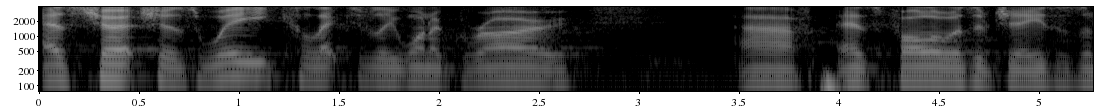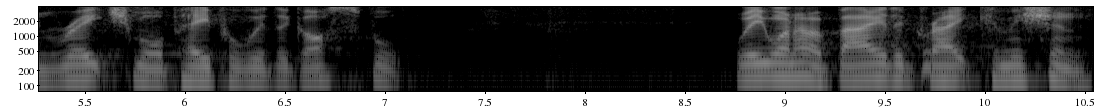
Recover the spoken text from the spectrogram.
As churches, we collectively want to grow uh, as followers of Jesus and reach more people with the gospel. We want to obey the Great Commission.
